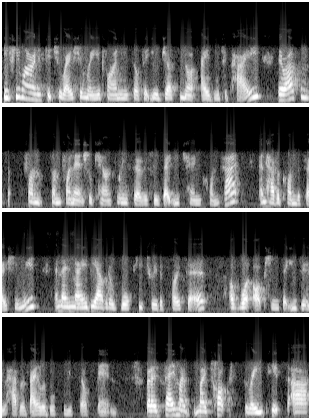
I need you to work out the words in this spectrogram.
If you are in a situation where you're finding yourself that you're just not able to pay, there are some, some, some financial counselling services that you can contact and have a conversation with, and they may be able to walk you through the process of what options that you do have available for yourself then. But I'd say my, my top three tips are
